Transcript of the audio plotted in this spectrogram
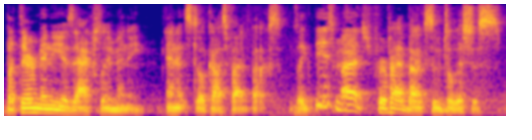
But their mini is actually mini, and it still costs five bucks. It's like this much for five bucks of delicious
